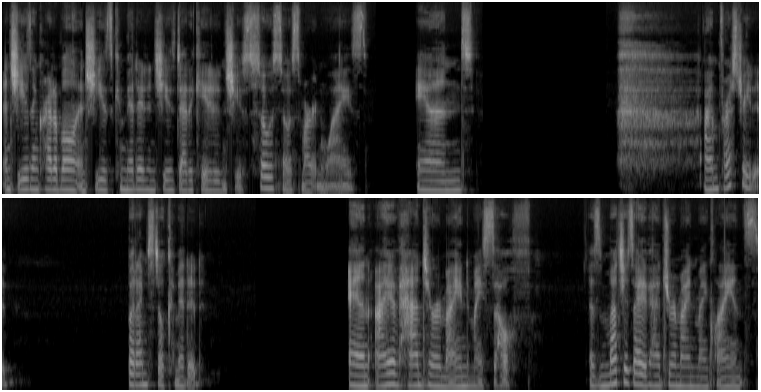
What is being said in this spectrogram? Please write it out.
And she is incredible and she is committed and she is dedicated and she is so, so smart and wise. And I'm frustrated, but I'm still committed. And I have had to remind myself as much as I have had to remind my clients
